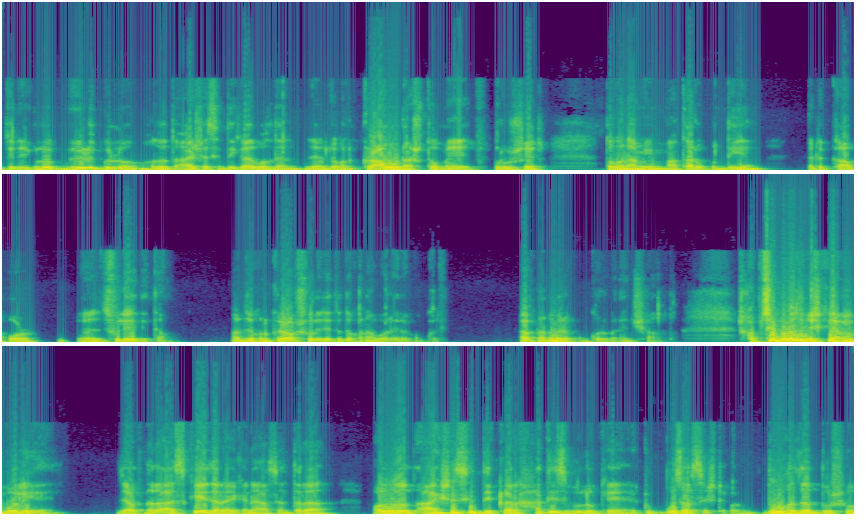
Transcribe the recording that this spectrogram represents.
জিনিসগুলো, ভিড়গুলো হজরত আয়েশা সিদ্দিকা বলতেন যে যখন ক্রাউড আসতো মেয়ে পুরুষের, তখন আমি মাথার উপর দিয়ে একটা কাপড় ঝুলিয়ে দিতাম। আর যখন ক্রাউড সরে যেত, তখন আবার এরকম করে। আপনারাও এরকম করবেন, ইনশাআল্লাহ। সবচেয়ে বড় জিনিসকে আমি বলি যে, আপনারা আজকে যারা এখানে আছেন, তারা হযরত আয়েশা সিদ্দিকার হাদিসগুলোকে একটু বোঝার চেষ্টা করুন। দু হাজার দুশো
